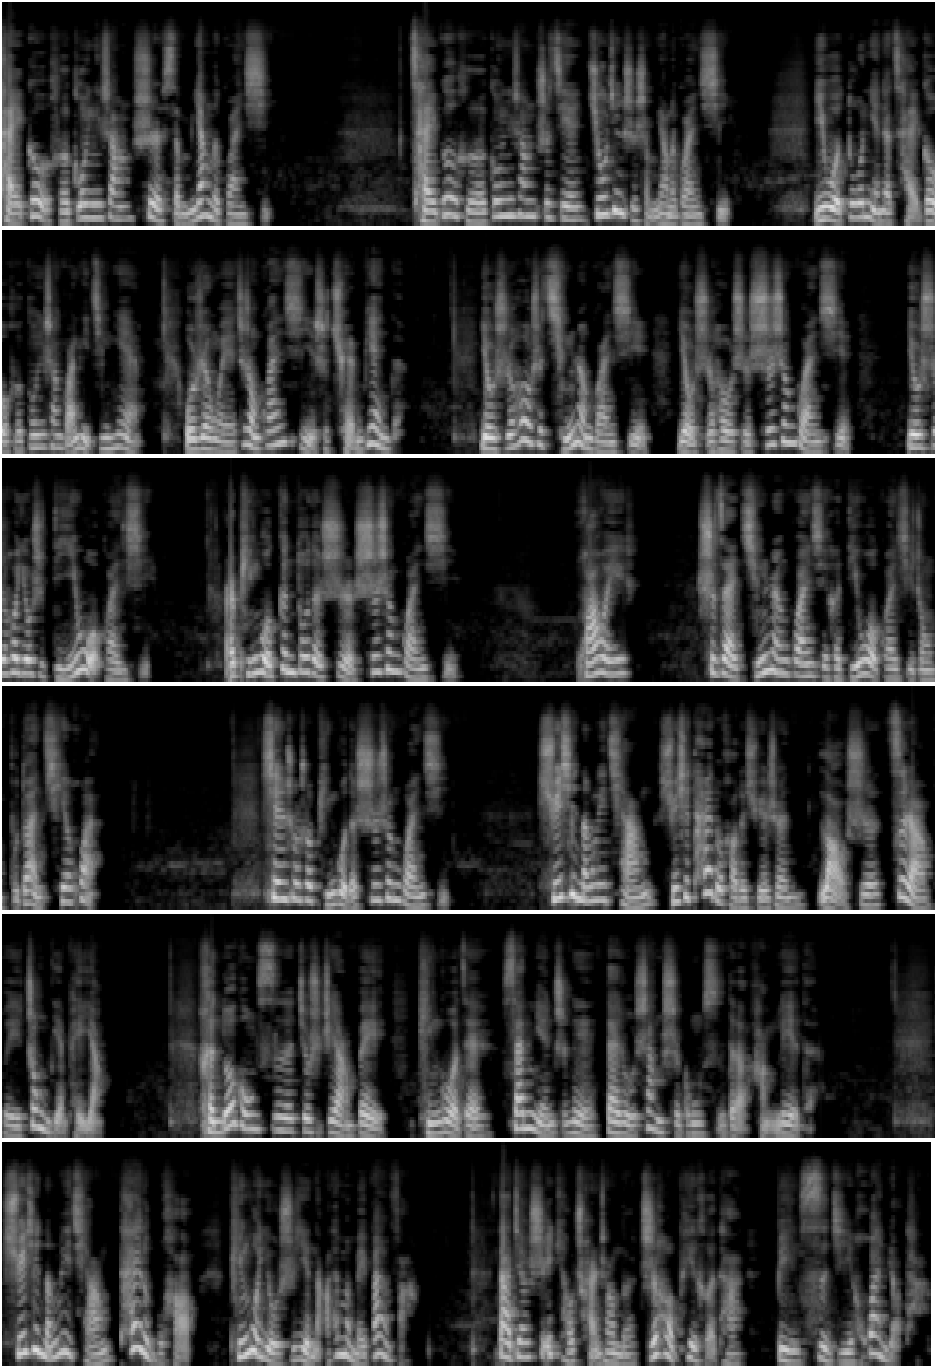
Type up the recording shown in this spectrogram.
采购和供应商是什么样的关系？采购和供应商之间究竟是什么样的关系？以我多年的采购和供应商管理经验，我认为这种关系是全变的。有时候是情人关系，有时候是师生关系，有时候又是敌我关系。而苹果更多的是师生关系，华为是在情人关系和敌我关系中不断切换。先说说苹果的师生关系，学习能力强、学习态度好的学生，老师自然会重点培养。很多公司就是这样被苹果在三年之内带入上市公司的行列的。学习能力强、态度不好，苹果有时也拿他们没办法。大家是一条船上的，只好配合他，并伺机换掉他。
